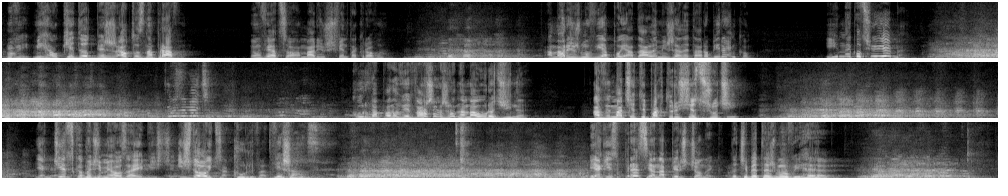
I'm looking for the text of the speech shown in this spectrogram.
Mówi, Michał, kiedy odbierzesz auto z naprawy? Ja mówię, a co, a Mariusz święta krowa? A Mariusz mówi, ja pojadę, ale mi Żaneta robi ręką. I negocjujemy. Rozumiecie? Kurwa, panowie, wasza żona ma urodziny, a wy macie typa, który się zrzuci? Jak dziecko będzie miało zajebiście. Idź do ojca, kurwa, dwie szanse. Jak jest presja na pierścionek. Do ciebie też mówi, hehe.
